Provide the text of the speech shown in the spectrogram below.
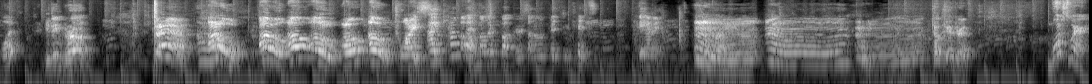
What? You didn't groan. BAM! Oh! Oh! Oh! Oh! Oh! Oh! Twice! I count that motherfucker, son of a bitch, in kids. Damn it. Mm, mm, mm. Tokyo Drift. More swearing!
